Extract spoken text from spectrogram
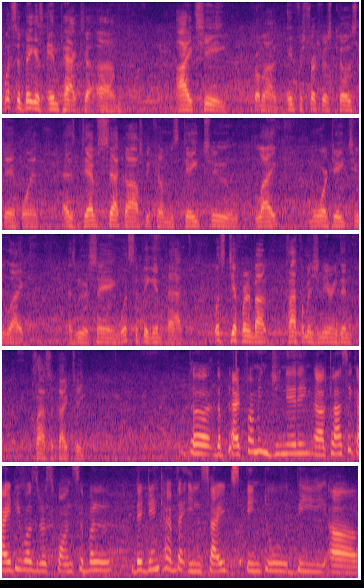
What's the biggest impact to um, IT from an infrastructure as code standpoint as DevSecOps becomes day two like, more day two like, as we were saying, what's the big impact? What's different about platform engineering than classic IT? The, the platform engineering, uh, classic IT was responsible, they didn't have the insights into the, uh,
